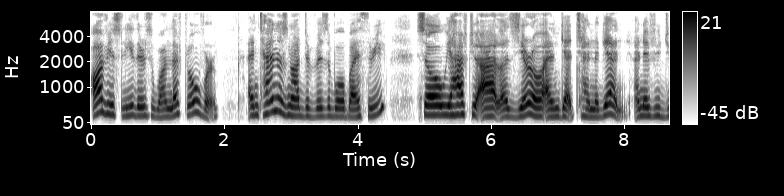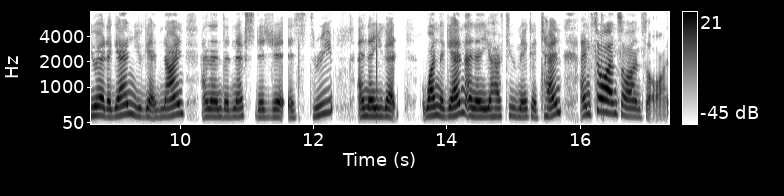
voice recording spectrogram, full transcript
obviously there's 1 left over. And 10 is not divisible by 3, So we have to add a 0 and get 10 again. And if you do it again, you get 9, and then the next digit is 3, and then you get 1 again, and then you have to make a 10, and so on, so on, so on.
